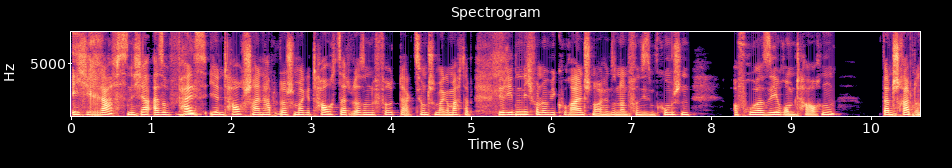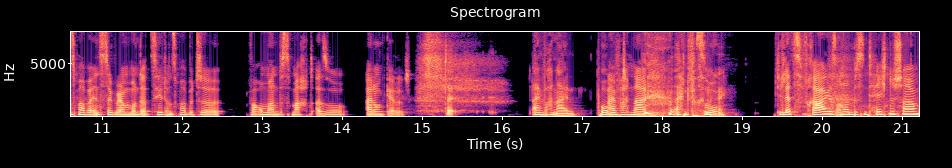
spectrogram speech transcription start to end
ich raff's nicht, ja. Also, falls nee. ihr einen Tauchschein habt oder schon mal getaucht seid oder so eine verrückte Aktion schon mal gemacht habt, wir reden nicht von irgendwie Korallenschnorcheln, sondern von diesem komischen auf hoher See rumtauchen, dann schreibt uns mal bei Instagram und erzählt uns mal bitte, warum man das macht. Also, I don't get it. Da, einfach nein. Punkt. Einfach nein. einfach so. Nein. Die letzte Frage ist auch noch ein bisschen technischer.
